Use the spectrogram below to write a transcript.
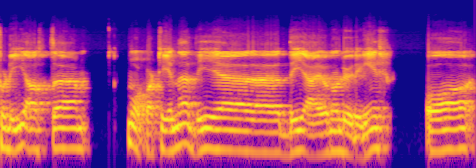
Fordi at uh, småpartiene, de, uh, de, er jo noen luringer. Og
